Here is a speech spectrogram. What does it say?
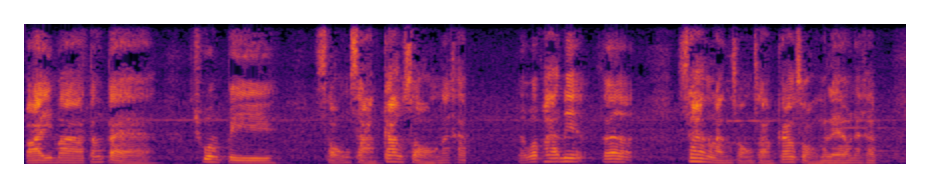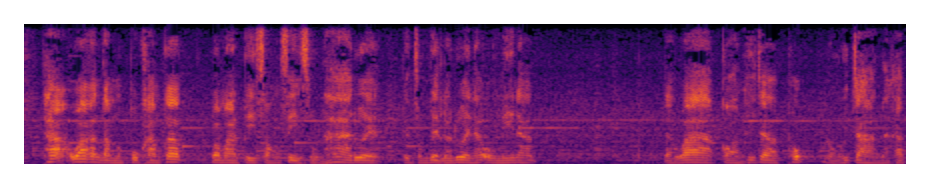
ไปมาตั้งแต่ช่วงปี 2392 นะครับ แต่ว่าพระเนี่ยก็สร้างหลัง 2392 มาแล้วนะครับ ถ้าว่ากันตามหลวงปู่คำก็ ประมาณปี 2405 ด้วย เป็นสมเด็จแล้วด้วยนะองค์นี้นะครับ แต่ว่าก่อนที่จะพบหลวงวิจารณ์นะครับ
